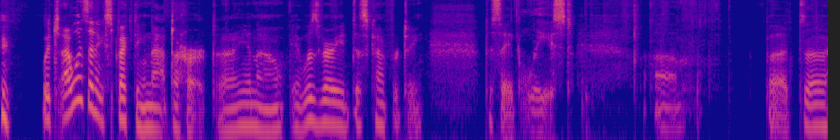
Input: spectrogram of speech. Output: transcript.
which I wasn't expecting that to hurt. Uh, you know, it was very discomforting, to say the least. Um, but uh,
